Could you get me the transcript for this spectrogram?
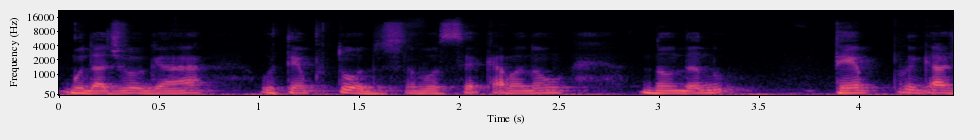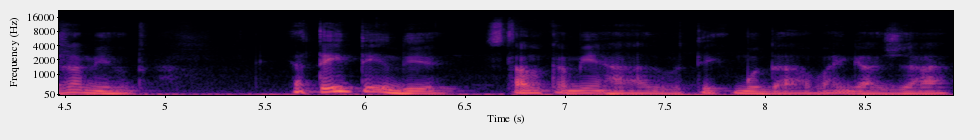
mudar de lugar o tempo todo, senão você acaba não, não dando tempo para o engajamento. E até entender se está no caminho errado, vou ter que mudar, vai engajar,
